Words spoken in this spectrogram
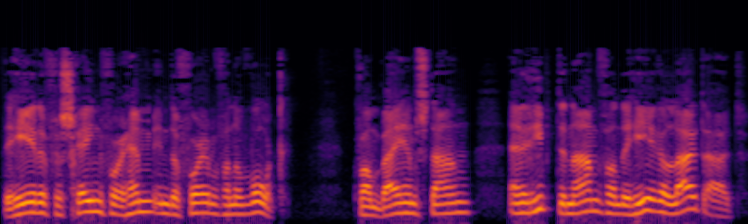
De Heere verscheen voor hem in de vorm van een wolk, kwam bij hem staan en riep de naam van de Heere luid uit.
